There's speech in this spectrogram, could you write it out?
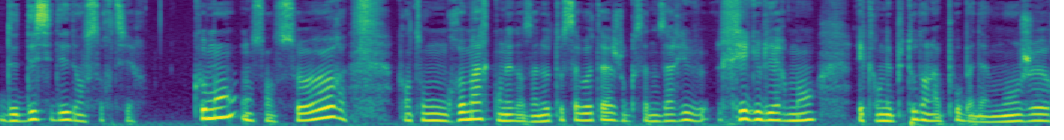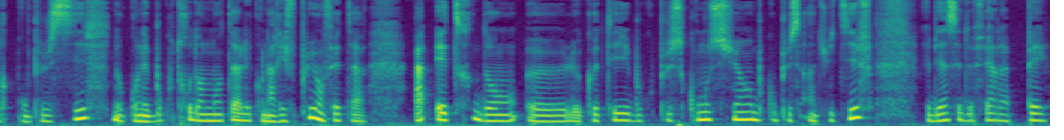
de décider d'en sortir. Comment on s'en sort. Quand on remarque qu'on est dans un autosabotage, donc ça nous arrive régulièrement, et qu'on est plutôt dans la peau bah, d'un mangeur compulsif, donc on est beaucoup trop dans le mental et qu'on n'arrive plus en fait à, être dans euh, le côté beaucoup plus conscient, beaucoup plus intuitif, eh bien c'est de faire la paix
